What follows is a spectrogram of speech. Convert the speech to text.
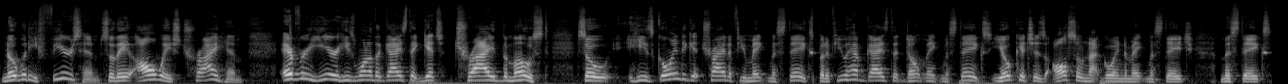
nobody fears him. So they always try him. Every year, he's one of the guys that gets tried the most. So he's going to get tried if you make mistakes. But if you have guys that don't make mistakes, Jokic is also not going to make mistake, mistakes,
